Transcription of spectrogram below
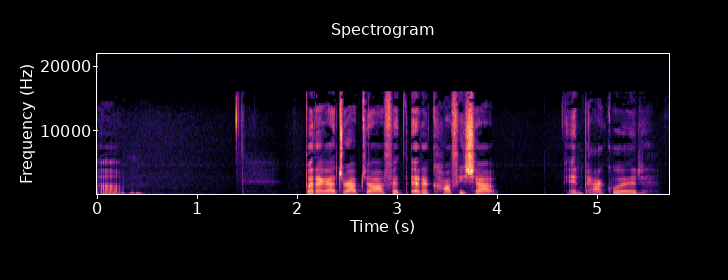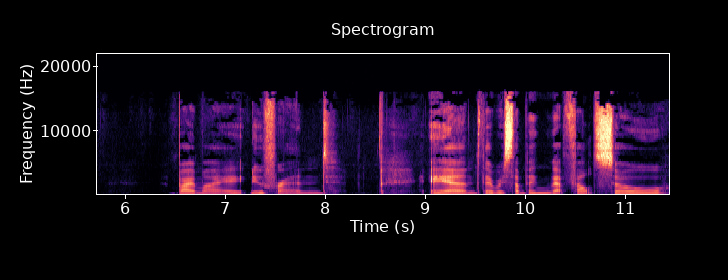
Um, but I got dropped off at, at a coffee shop in Packwood by my new friend. And there was something that felt so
